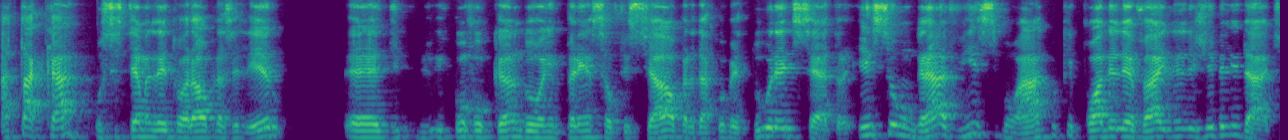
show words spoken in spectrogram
atacar o sistema eleitoral brasileiro, é, de, de, convocando a imprensa oficial para dar cobertura, etc. Isso é um gravíssimo ato que pode levar à inelegibilidade.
